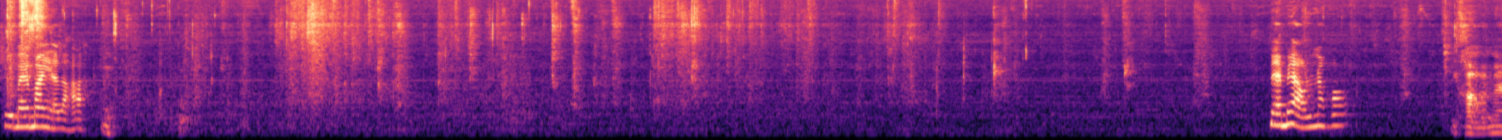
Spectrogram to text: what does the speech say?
คือ ไม่ไหม้อะเหรอคะแม่ไม่เอาแล้วนะพ่ออีกคำไหมแม่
